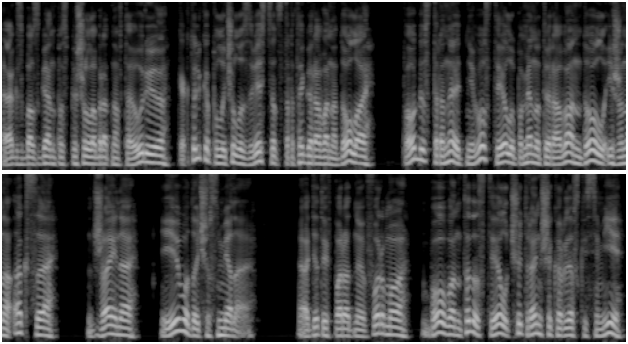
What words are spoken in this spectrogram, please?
Акс Базган поспешил обратно в Таурию, как только получил известие от стратега Равана Дола. По обе стороны от него стоял упомянутый Раван Дол и жена Акса, Джайна и его дочь Смена. Одетый в парадную форму, Боуван Теда стоял чуть раньше королевской семьи,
